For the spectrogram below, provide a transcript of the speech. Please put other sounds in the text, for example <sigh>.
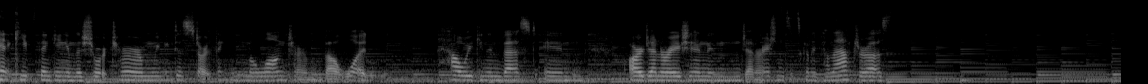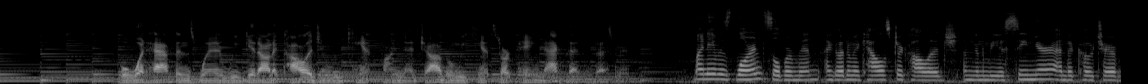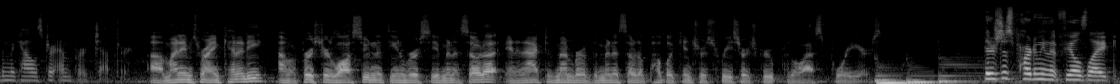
can't keep thinking in the short term. We need to start thinking in the long term about what, how we can invest in our generation and generations that's going to come after us. Well, what happens when we get out of college and we can't find that job and we can't start paying back that investment? My name is Lauren Silberman. I go to Macalester College. I'm going to be a senior and a co-chair of the Macalester MPIRG chapter. Uh, my name is Ryan Kennedy. I'm a first-year law student at the University of Minnesota and an active member of the Minnesota Public Interest Research Group for the last four years. There's just part of me that feels like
